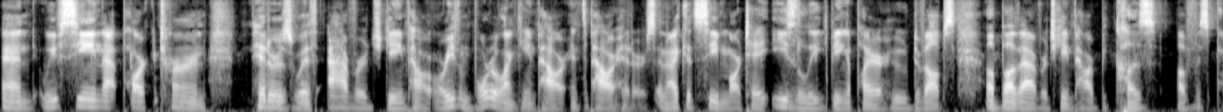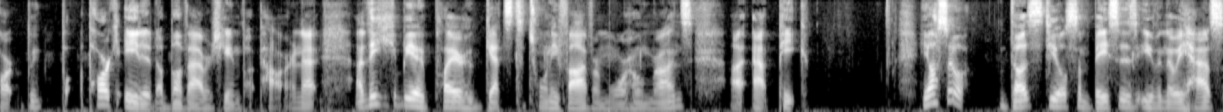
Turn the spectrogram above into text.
and we've seen that park turn hitters with average game power or even borderline game power into power hitters. And I could see Marte easily being a player who develops above average game power because of his park park aided above average game power. And that I think he could be a player who gets to 25 or more home runs uh, at peak. He also does steal some bases, even though he has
